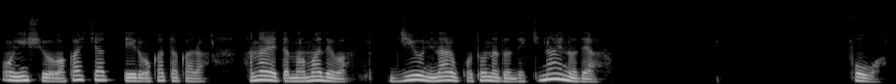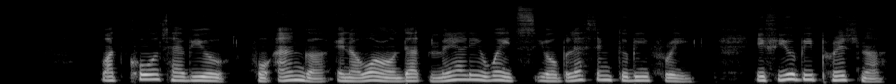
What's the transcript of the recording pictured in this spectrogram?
恩意志を分かち合っているお方から離れたままでは自由になることなどできないのである。4. What cause have you for anger in a world that merely waits your blessing to be free? If you be prisoner,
